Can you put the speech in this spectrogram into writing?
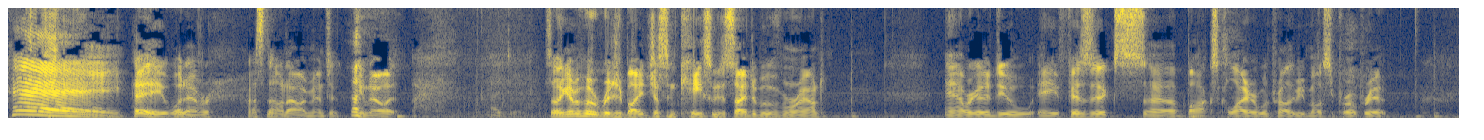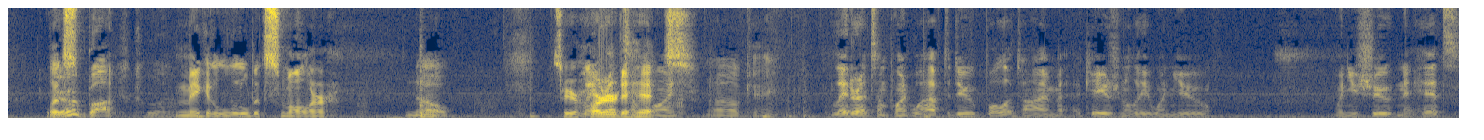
Hey. hey, whatever. That's not how I meant it. You know it. I do. So I'm gonna put a rigid body just in case we decide to move him around. And we're gonna do a physics uh, box collider would probably be most appropriate. Let's box. make it a little bit smaller, No. so you're Later harder to hit. point. Okay. Later, at some point, we'll have to do bullet time occasionally when you when you shoot and it hits.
